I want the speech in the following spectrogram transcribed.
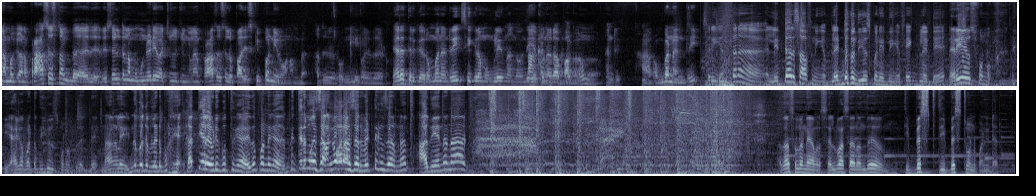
நமக்கான ப்ராசஸ் தான் இது ரிசல்ட் நம்ம முன்னாடியே வச்சுன்னு வச்சுங்களேன் ப்ராசஸ்ல பாதி ஸ்கிப் பண்ணிடுவோம் நம்ம. அது ரொம்ப இதாயிடும் நேரத்திற்கு ரொம்ப நன்றி. சீக்கிரம் உங்களையும் நாங்க வந்து ஆ, இயக்குனரா கண்டிப்பா, பார்க்கணும். நன்றி. ரொம்ப நன்றி. சரி எத்தனை லிட்டர்ஸ் ஆஃப் நீங்க பிளட் வந்து யூஸ் பண்ணிருந்தீங்க ஃபேக் பிளட் நிறைய யூஸ் பண்ணோம். ஏகப்பட்டது யூஸ் பண்ணோம் பிளட் நாங்களே இன்னும் கொஞ்சம் பிளட் பண்ணுங்க கத்தியால எப்படி குத்துங்க? இது பண்ணுங்க. இப்படி திரும்புங்க சார். அங்க வரா சார். வெட்டுங்க சார் அது என்னன்னா அதான் சொல்லணே அவர் செல்வா சார் வந்து தி பெஸ்ட் தி பெஸ்ட் ஒன்று பண்ணிட்டார்.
